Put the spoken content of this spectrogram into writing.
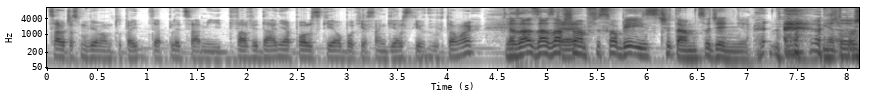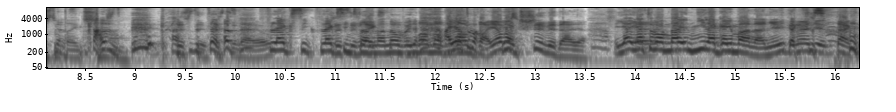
cały czas mówię, mam tutaj za plecami dwa wydania polskie, obok jest angielskie w dwóch tomach. Ja za, za zawsze e... mam przy sobie i czytam codziennie. Ja też tutaj Każdy, każdy wszyscy, teraz wszyscy flexing, flexing Sandmanowy. Mam, mam, ja, mam, ja mam trzy wydania. Ja, ja to mam na Nila Gaimana, nie? I tak, razie, tak e,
